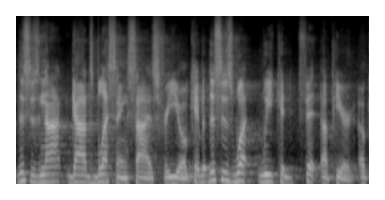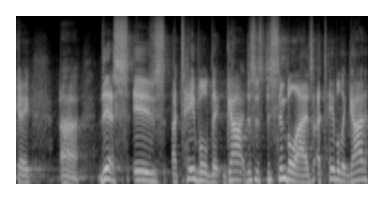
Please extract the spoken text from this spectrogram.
this is not God's blessing size for you, okay? But this is what we could fit up here, okay? Uh, this is a table that God, this is to symbolize a table that God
